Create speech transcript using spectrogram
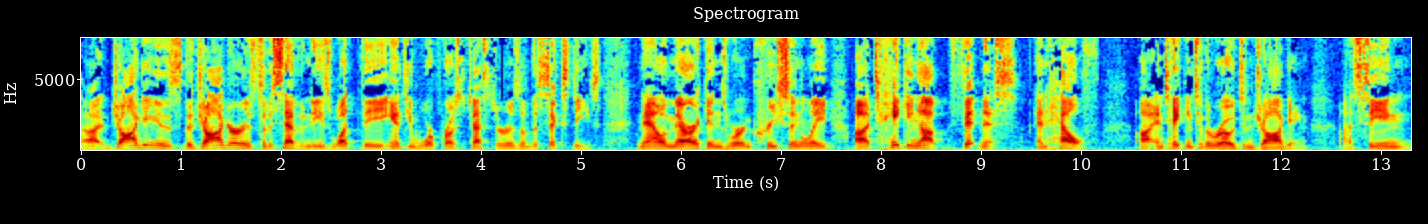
Uh, jogging is the jogger is to the 70s what the anti-war protester is of the 60s. Now Americans were increasingly uh, taking up fitness and health uh, and taking to the roads and jogging. Uh, seeing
